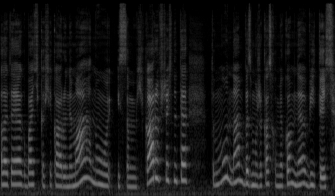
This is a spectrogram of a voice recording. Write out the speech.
але так як батька Хікару нема, ну і з самим Хікару щось не те, тому нам без мужика з хом'яком не обійтись.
